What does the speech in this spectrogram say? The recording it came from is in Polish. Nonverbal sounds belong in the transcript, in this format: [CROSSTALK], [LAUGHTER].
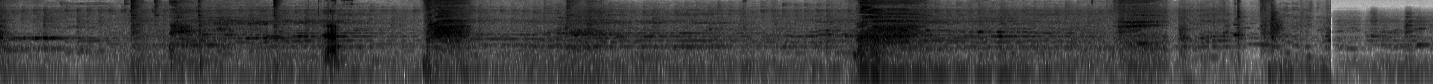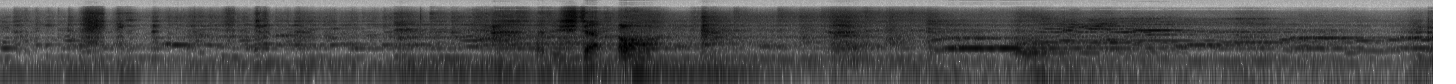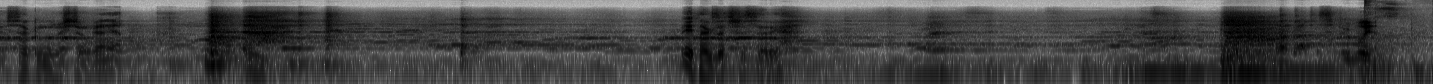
Kilka sekund rozciągania. I tak za trzy serie. Dobra, to spróbuję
